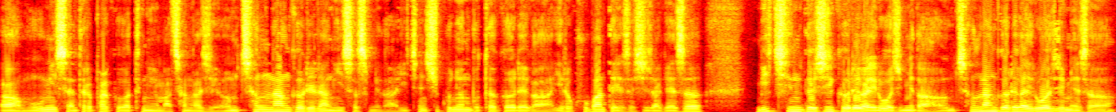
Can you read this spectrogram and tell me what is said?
아, 무미 센트럴파크 같은 경우 마찬가지 엄청난 거래량이 있었습니다. 2019년부터 거래가 1억 후반대에서 시작해서 미친 듯이 거래가 이루어집니다. 엄청난 거래가 이루어지면서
